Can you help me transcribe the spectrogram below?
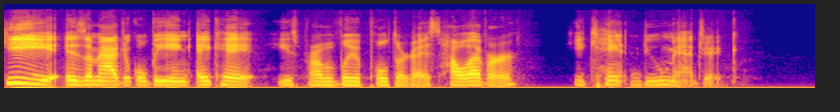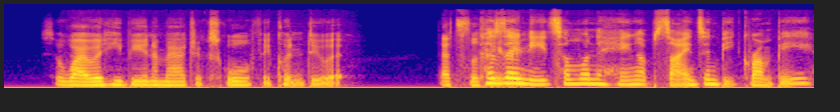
He is a magical being, aka he's probably a poltergeist. However, he can't do magic. So why would he be in a magic school if he couldn't do it? That's the Because they need someone to hang up signs and be grumpy.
